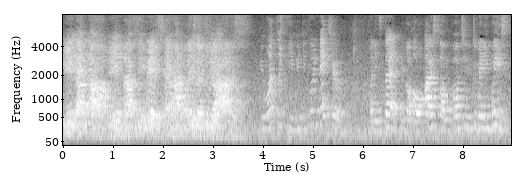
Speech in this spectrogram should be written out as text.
It ends up being plastic waste and unpleasant to the eyes. We want to see beautiful nature. But instead, we got our eyes stopped watching too many ways.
